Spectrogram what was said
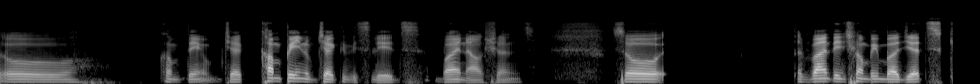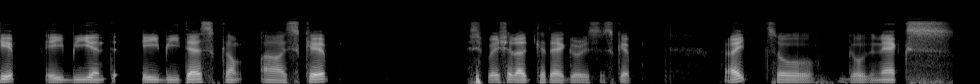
so campaign object campaign objective is leads, buying actions. So advantage campaign budget skip A B and A B test uh, skip special ad categories skip right. So go to next.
